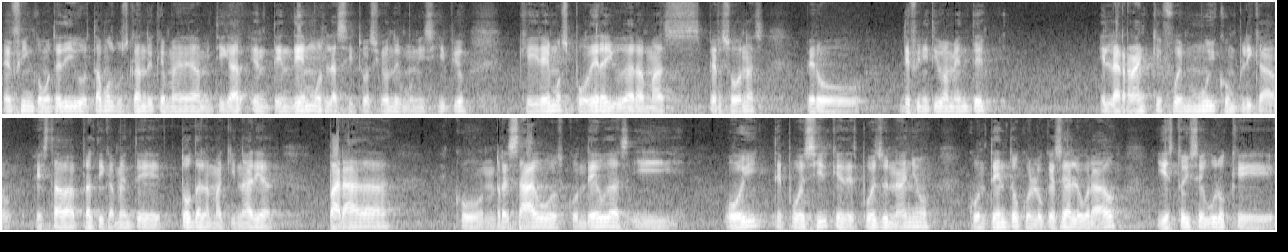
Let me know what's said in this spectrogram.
En fin, como te digo, estamos buscando de qué manera mitigar, entendemos la situación del municipio, que iremos poder ayudar a más personas, pero definitivamente el arranque fue muy complicado. Estaba prácticamente toda la maquinaria parada, con rezagos, con deudas y hoy te puedo decir que después de un año contento con lo que se ha logrado, y estoy seguro que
